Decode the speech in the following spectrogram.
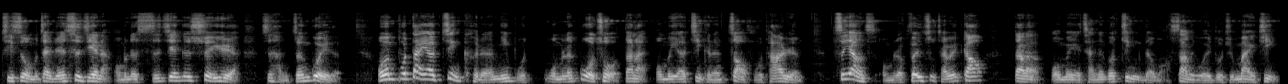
其实我们在人世间呢，我们的时间跟岁月啊是很珍贵的。我们不但要尽可能弥补我们的过错，当然我们也要尽可能造福他人，这样子我们的分数才会高。当然，我们也才能够尽的往上的维度去迈进。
